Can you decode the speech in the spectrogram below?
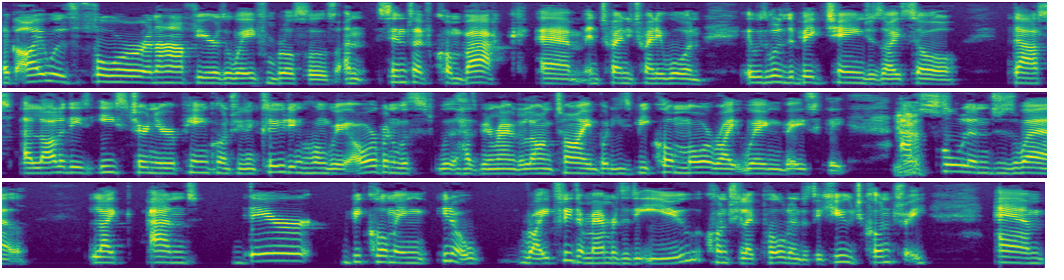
Like, I was four and a half years away from Brussels, and since I've come back um, in 2021, it was one of the big changes I saw that a lot of these Eastern European countries, including Hungary, Orban was, has been around a long time, but he's become more right wing, basically, yes. and Poland as well. Like, and they're becoming, you know, rightfully, they're members of the EU. A country like Poland is a huge country. Um,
